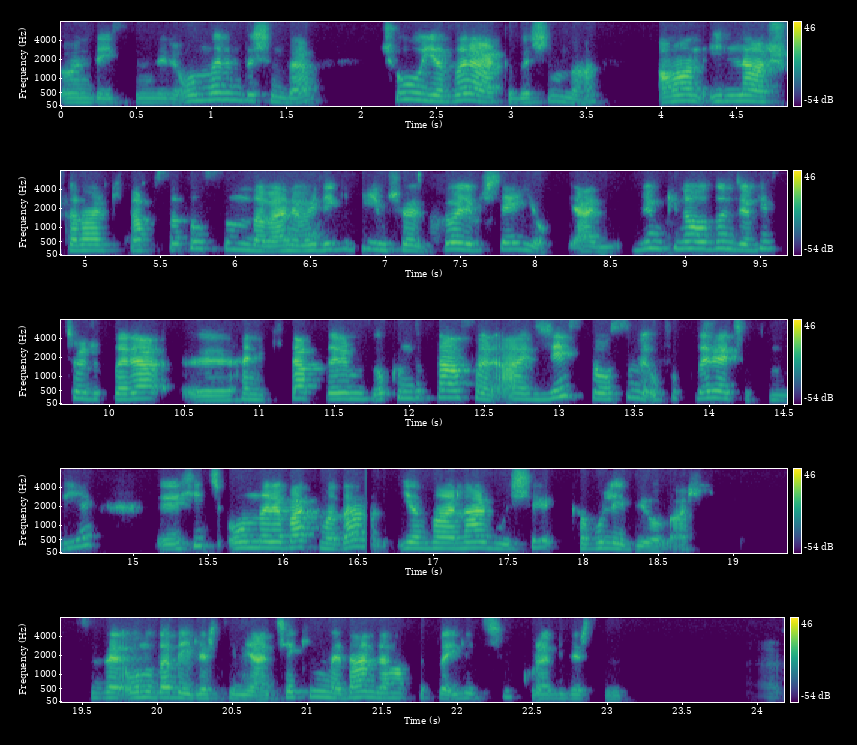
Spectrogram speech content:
önde isimleri. Onların dışında çoğu yazar arkadaşımla aman illa şu kadar kitap satılsın da ben öyle gideyim şöyle böyle bir şey yok. Yani mümkün olduğunca biz çocuklara e, hani kitaplarımız okunduktan sonra ay jest olsun ve ufukları açılsın diye e, hiç onlara bakmadan yazarlar bu işi kabul ediyorlar. Size onu da belirteyim yani çekinmeden rahatlıkla iletişim kurabilirsiniz. Evet.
